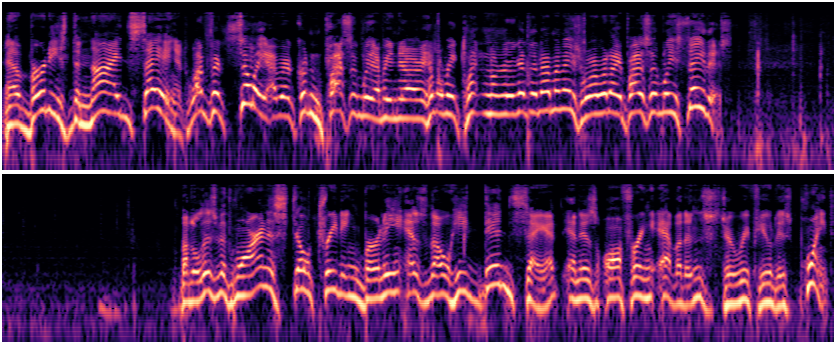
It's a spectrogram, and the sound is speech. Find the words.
Now, Bernie's denied saying it. What if it's silly? I couldn't possibly, I mean, uh, Hillary Clinton will get the nomination. Why would I possibly say this? But Elizabeth Warren is still treating Bernie as though he did say it and is offering evidence to refute his point.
